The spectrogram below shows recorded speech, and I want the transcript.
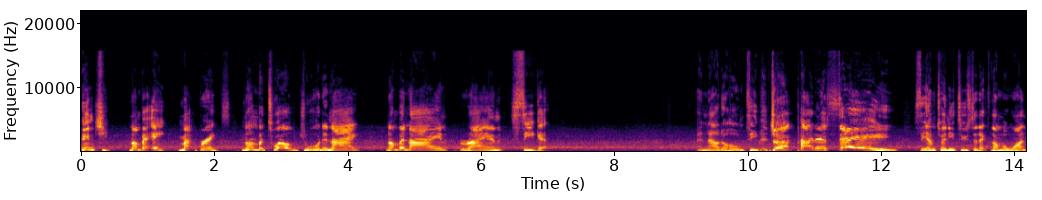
Hinchy. Number 8, Matt Briggs. Number 12, Jordan I. Number 9, Ryan Seager. And now the home team, Jerk Pan FC. CM22 selects number 1,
